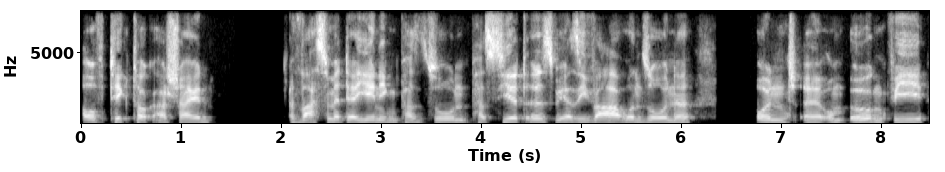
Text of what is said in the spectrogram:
auf TikTok erscheinen, was mit derjenigen Person passiert ist, wer sie war und so, ne? Und äh, um irgendwie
